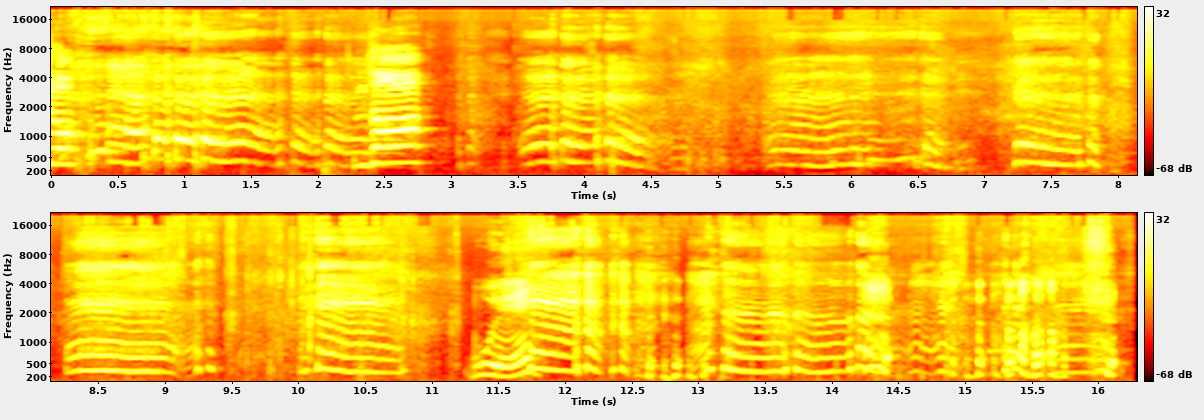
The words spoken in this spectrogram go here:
줘. 준서. 뭐해?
